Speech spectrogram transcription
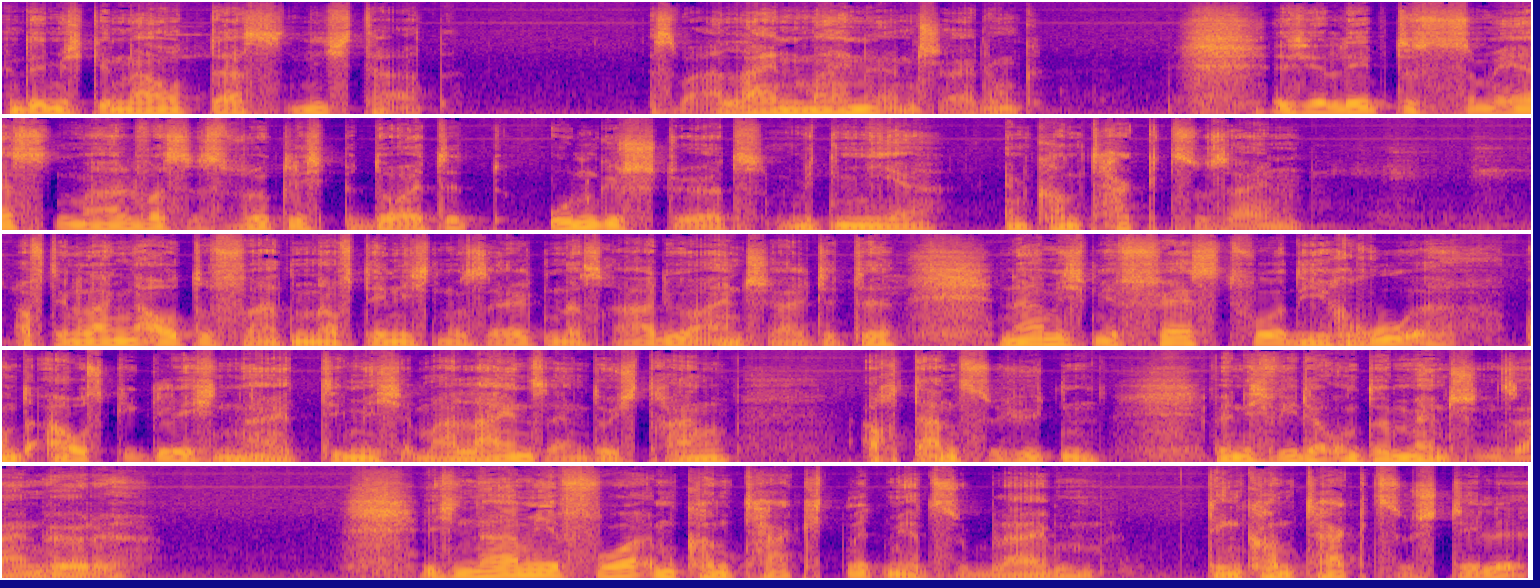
indem ich genau das nicht tat. Es war allein meine Entscheidung. Ich erlebte es zum ersten Mal, was es wirklich bedeutet, ungestört mit mir in Kontakt zu sein. Auf den langen Autofahrten, auf denen ich nur selten das Radio einschaltete, nahm ich mir fest vor, die Ruhe und Ausgeglichenheit, die mich im Alleinsein durchdrang, auch dann zu hüten, wenn ich wieder unter Menschen sein würde. Ich nahm mir vor, im Kontakt mit mir zu bleiben, den Kontakt zur Stille,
